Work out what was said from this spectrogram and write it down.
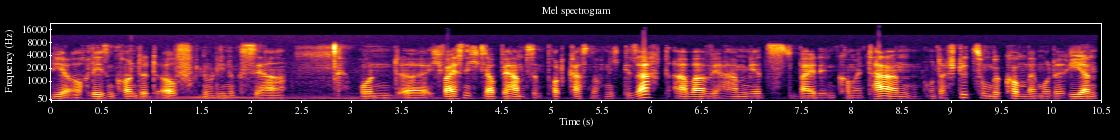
die ihr auch lesen konntet auf GNU Linux CH. Und äh, ich weiß nicht, ich glaube, wir haben es im Podcast noch nicht gesagt, aber wir haben jetzt bei den Kommentaren Unterstützung bekommen beim Moderieren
